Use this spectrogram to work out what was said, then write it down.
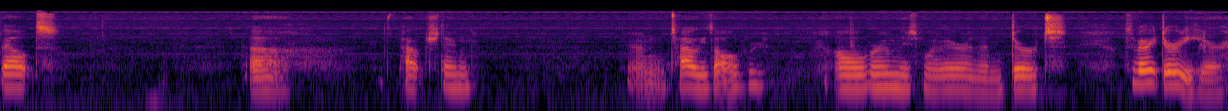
belt, uh, pouch thing, and tallies all over, all over him. There's more there, and then dirt. It's very dirty here,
